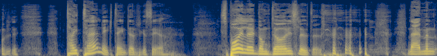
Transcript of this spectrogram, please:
Titanic tänkte jag att vi ska se. Spoiler, de dör i slutet. Nej men...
